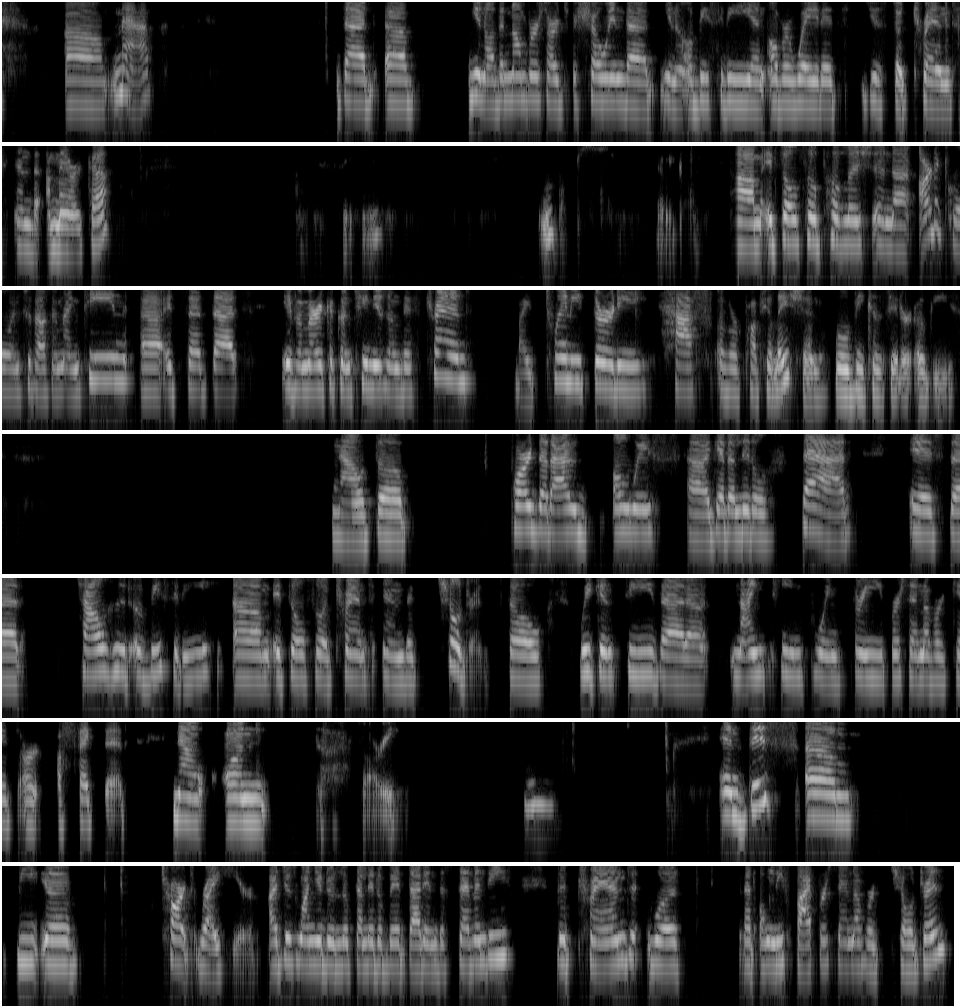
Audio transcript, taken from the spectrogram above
uh, map that, uh, you know, the numbers are showing that, you know, obesity and overweight, it's just a trend in the America. Let me see. Oops, there we go. Um, it's also published in an article in 2019. Uh, it said that if America continues on this trend, by 2030, half of our population will be considered obese. Now, the part that I always uh, get a little sad is that childhood obesity, um, it's also a trend in the children. So we can see that 19.3% uh, of our kids are affected. Now, on, sorry. And this um, the, uh, chart right here, I just want you to look a little bit that in the 70s, the trend was that only 5% of our children,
